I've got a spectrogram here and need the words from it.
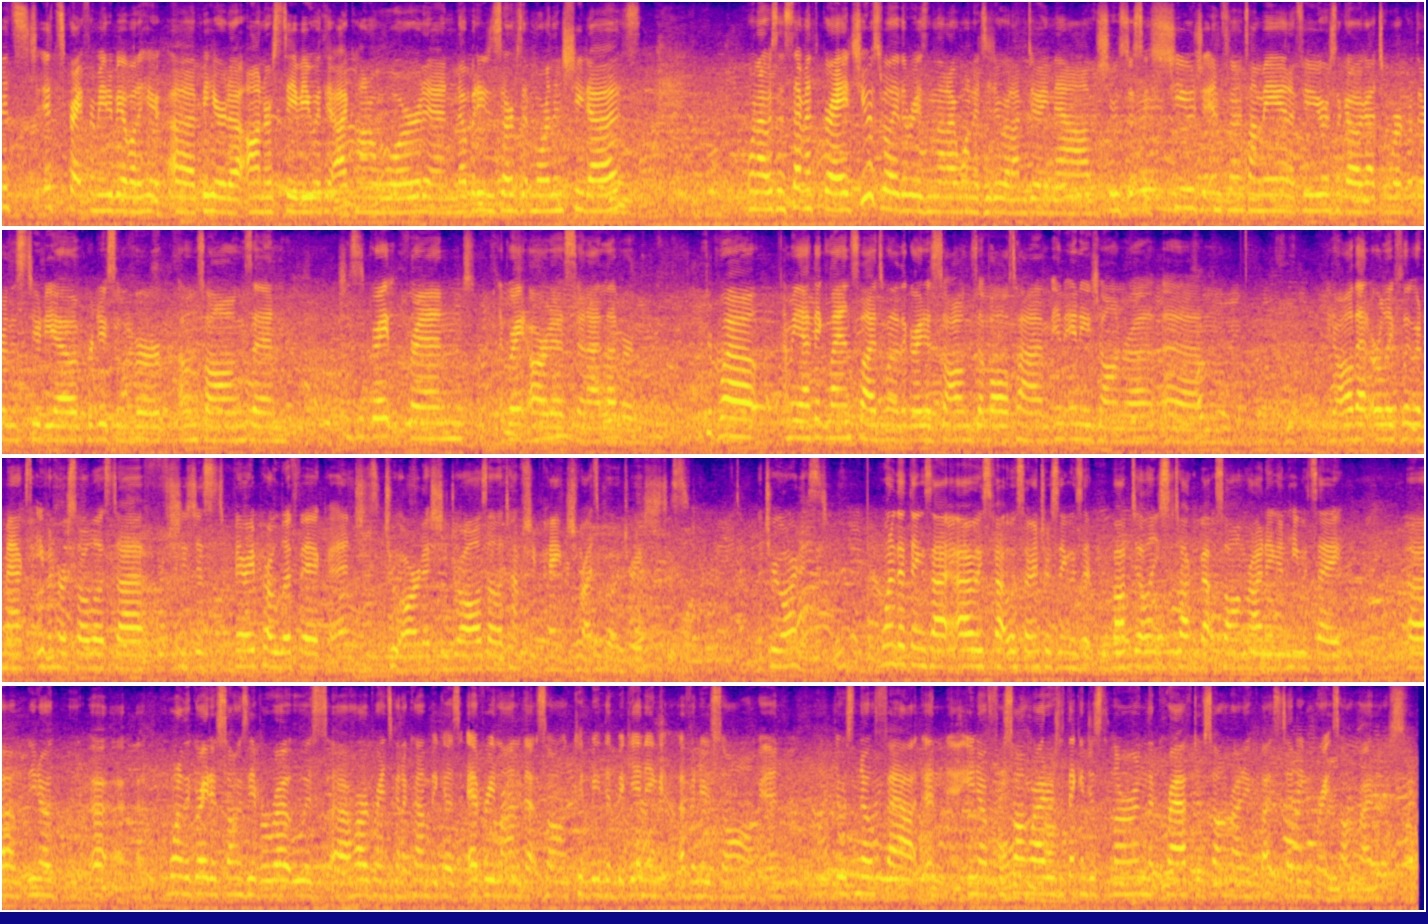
It's it's great for me to be able to hear, uh, be here to honor Stevie with the Icon Award, and nobody deserves it more than she does. When I was in seventh grade, she was really the reason that I wanted to do what I'm doing now. She was just a huge influence on me, and a few years ago, I got to work with her in the studio and produce some of her own songs. And she's a great friend, a great artist, and I love her. Well, I mean, I think "Landslide" is one of the greatest songs of all time in any genre. Um, know, all that early Fleetwood Macs, even her solo stuff. She's just very prolific and she's a true artist. She draws all the time, she paints, she writes poetry. She's just a true artist. One of the things I, I always felt was so interesting was that Bob Dylan used to talk about songwriting and he would say, um, you know, uh, uh, one of the greatest songs he ever wrote was uh, Hard Rain's Gonna Come because every line of that song could be the beginning of a new song. And there was no fat. And, you know, for songwriters, if they can just learn the craft of songwriting by studying great songwriters.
